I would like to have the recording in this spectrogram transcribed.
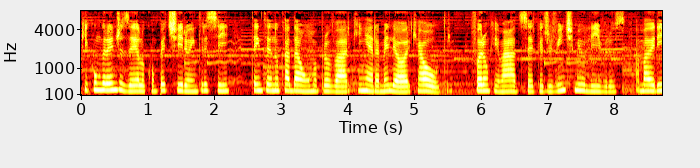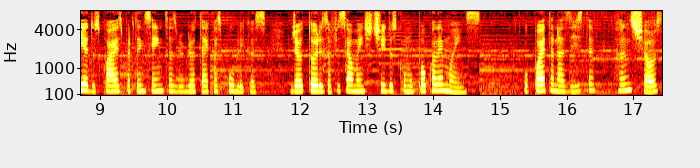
que com grande zelo competiram entre si, tentando cada uma provar quem era melhor que a outra. Foram queimados cerca de 20 mil livros, a maioria dos quais pertencentes às bibliotecas públicas, de autores oficialmente tidos como pouco alemães. O poeta nazista Hans Schoss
